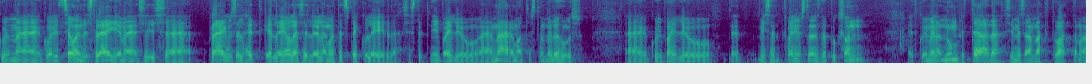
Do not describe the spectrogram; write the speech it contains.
Kui me koalitsioonidest räägime, siis äh, praegusel hetkel ei ole selle üle mõtet spekuleerida, sest et nii palju äh, määramatust on veel õhus. Äh, kui palju mis need valimistulemused lõpuks on, et kui meil on numbrid teada, siis me saame hakata vaatama,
